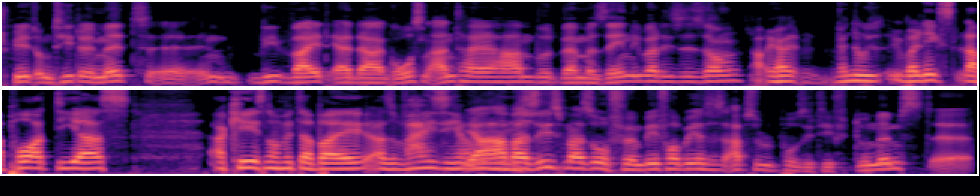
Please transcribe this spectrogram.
spielt um Titel mit. Äh, Inwieweit er da großen Anteil haben wird, werden wir sehen über die Saison. Ja, wenn du überlegst, Laporte, Diaz, Ake ist noch mit dabei, also weiß ich auch Ja, nicht. aber sieh's mal so, für den BVB ist es absolut positiv. Du nimmst äh,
